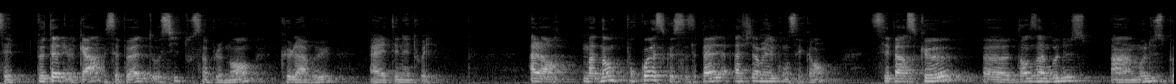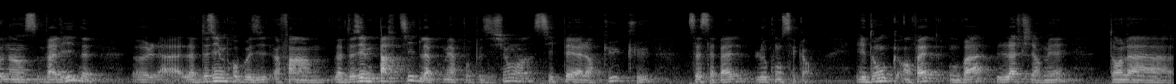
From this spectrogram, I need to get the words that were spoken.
C'est peut-être le cas, mais ça peut être aussi tout simplement que la rue a été nettoyée. Alors, maintenant, pourquoi est-ce que ça s'appelle affirmer le conséquent? C'est parce que euh, dans un, bonus, un modus ponens valide, euh, la, deuxième partie de la première proposition, hein, si P alors Q, Q, ça s'appelle le conséquent. Et donc, en fait, on va l'affirmer dans la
